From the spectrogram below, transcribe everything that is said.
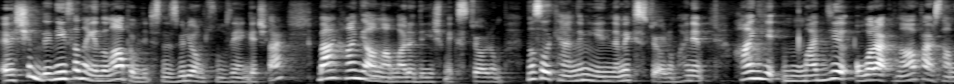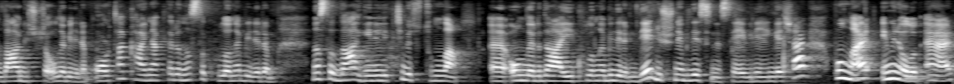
E, şimdi Nisan ayında ne yapabilirsiniz biliyor musunuz yengeçler? Ben hangi anlamlarda değişmek istiyorum? Nasıl kendimi yenilemek istiyorum? Hani hangi maddi olarak ne yaparsam daha güçlü olabilirim? Ortak kaynakları nasıl kullanabilirim? Nasıl daha yenilikçi bir tutumla e, onları daha iyi kullanabilirim diye düşünebilirsiniz sevgili yengeçler. Bunlar emin olun eğer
